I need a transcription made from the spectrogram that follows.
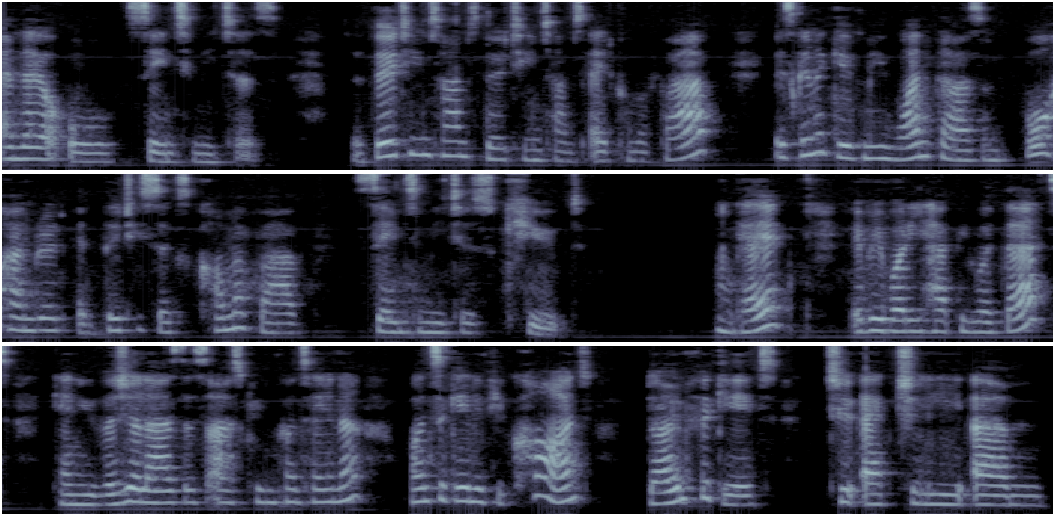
and they are all centimeters. So 13 times 13 times 8,5 is going to give me 1,436,5 centimeters cubed. Okay, everybody happy with that? Can you visualize this ice cream container? Once again, if you can't, don't forget to actually um,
